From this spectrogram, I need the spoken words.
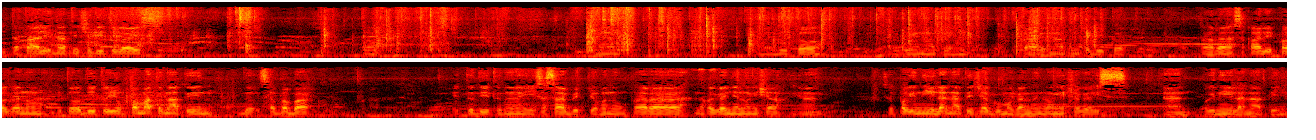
Itatali natin siya dito guys. Ayan. Ayan dito. Gagawin natin. Tali natin siya dito. Para sakali pag ano, ito dito yung pamato natin do- sa baba. Ito dito na isasabit yung ano para nakaganyan lang siya. Ayan. So pag inihila natin siya, gumagana lang siya guys. Ayan, pag inihila natin.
